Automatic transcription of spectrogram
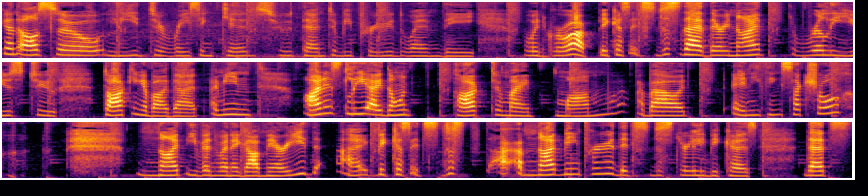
can also lead to raising kids who tend to be prude when they would grow up because it's just that they're not really used to talking about that. I mean, honestly, I don't talk to my mom about anything sexual. not even when I got married. I because it's just I'm not being prude. It's just really because that's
